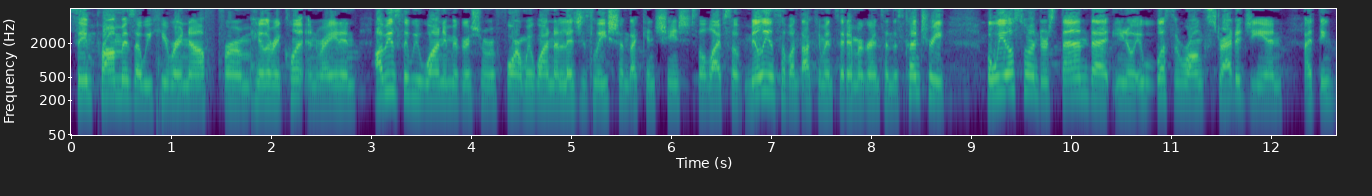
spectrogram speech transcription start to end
Same promise that we hear right now from Hillary Clinton, right? And obviously, we want immigration reform. We want a legislation that can change the lives of millions of undocumented immigrants in this country. But we also understand that, you know, it was the wrong strategy. And I think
